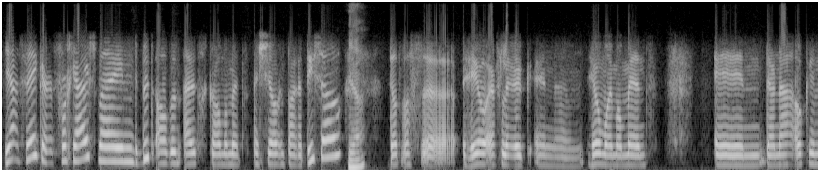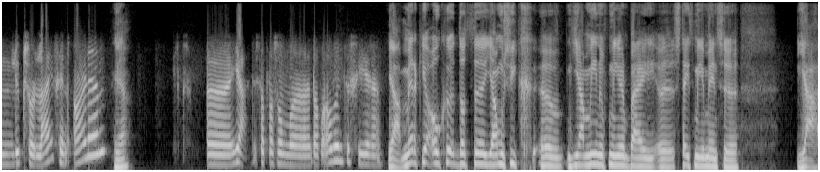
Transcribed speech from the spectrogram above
Ja, zeker. Vorig jaar is mijn debuutalbum uitgekomen met een show in Paradiso. Ja. Dat was eh, heel erg leuk en een heel mooi moment. En daarna ook in Luxor Live in Arnhem. Ja. Eh, ja, dus dat was om eh, dat album te vieren. Ja, merk je ook dat jouw muziek ja, min of meer bij steeds meer mensen ja,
